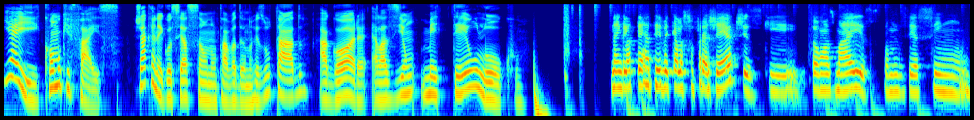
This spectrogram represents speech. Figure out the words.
E aí, como que faz? Já que a negociação não estava dando resultado, agora elas iam meter o louco. Na Inglaterra teve aquelas sufragetes que são as mais, vamos dizer assim,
